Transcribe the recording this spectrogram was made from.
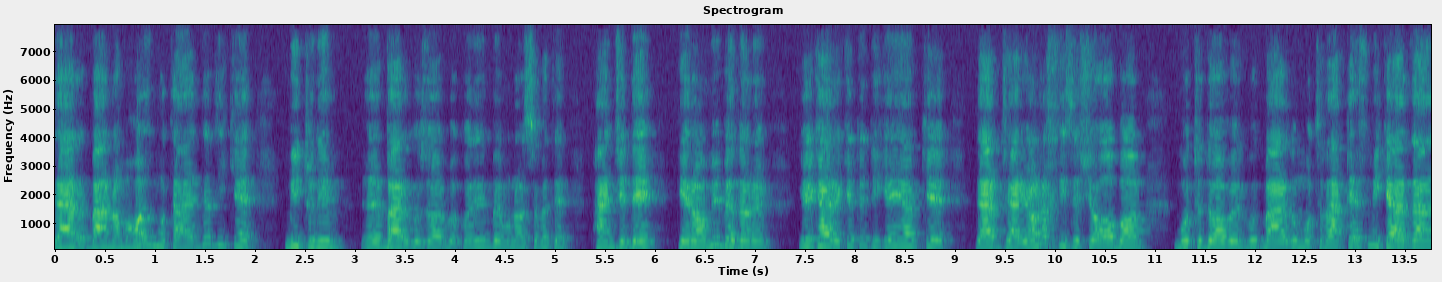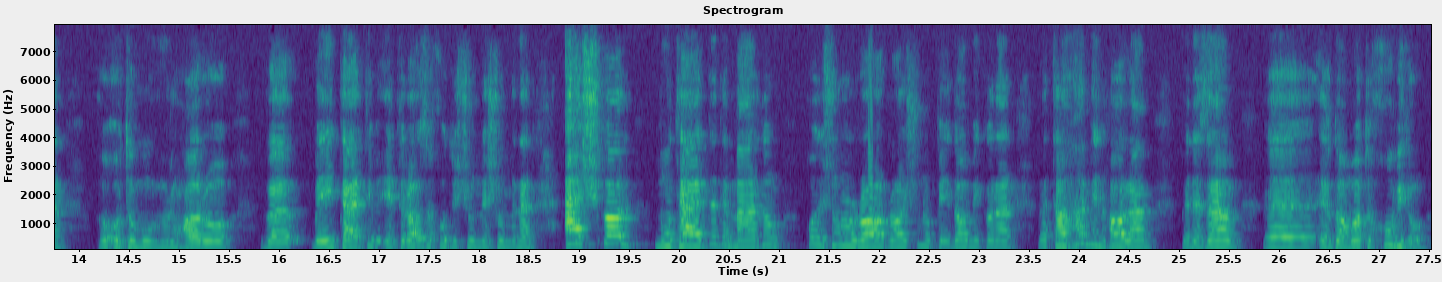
در برنامه های متعددی که می‌تونیم برگزار بکنیم به مناسبت پنجده گرامی بداریم. یک حرکت دیگه هم که در جریان خیزش آبان متداول بود مردم متوقف می‌کردن اتومبیل ها رو و به این ترتیب اعتراض خودشون نشون بدن. اشکال متعدد مردم خودشون رو راه راهشون رو پیدا می‌کنن و تا همین حال هم به نظرم اقدامات خوبی رو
